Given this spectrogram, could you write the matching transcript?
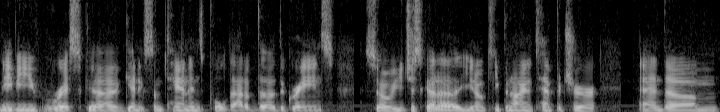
maybe risk uh, getting some tannins pulled out of the the grains. So you just gotta you know keep an eye on temperature and um,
